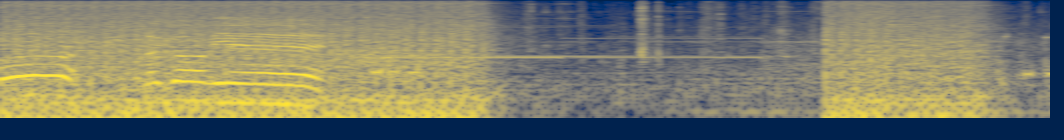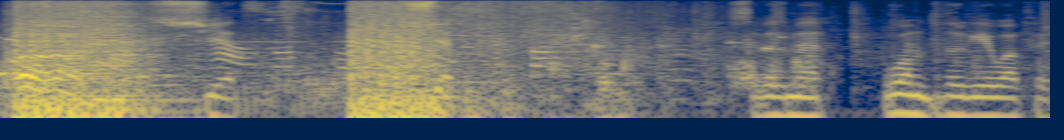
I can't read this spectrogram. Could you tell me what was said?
O, wrogowie! O, shit. Shit. Sobie wezmę łom do drugiej łapy.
